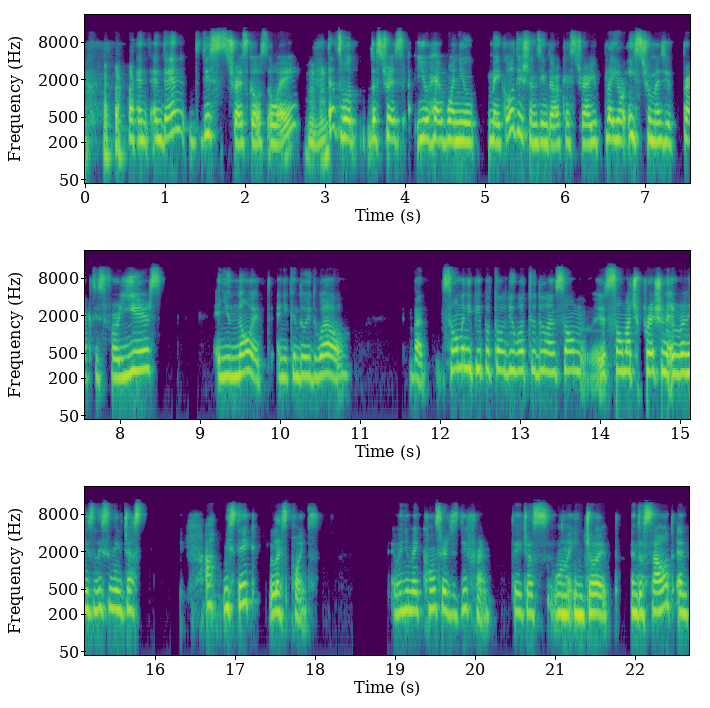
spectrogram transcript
and and then this stress goes away mm-hmm. that's what the stress you have when you make auditions in the orchestra you play your instruments you practice for years and you know it and you can do it well but so many people told you what to do and so so much pressure everyone is listening just ah mistake less points and when you make concerts it's different they just want to enjoy it and the sound and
